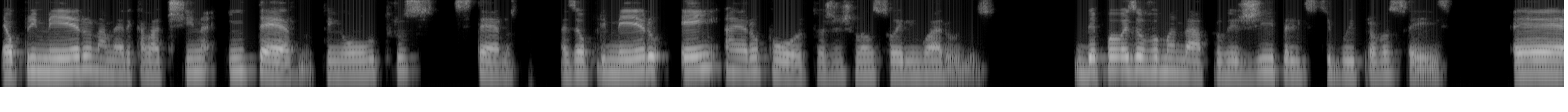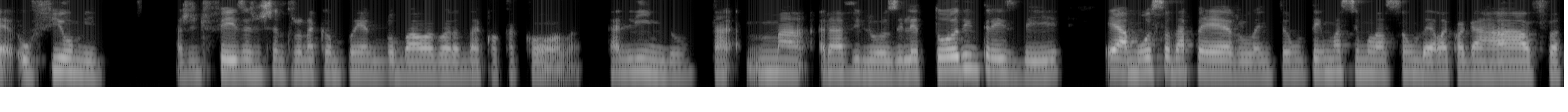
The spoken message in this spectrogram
É o primeiro na América Latina interno, tem outros externos, mas é o primeiro em aeroporto. A gente lançou ele em Guarulhos. Depois eu vou mandar para o Regi para ele distribuir para vocês. É, o filme a gente fez, a gente entrou na campanha global agora da Coca-Cola. Tá lindo, tá maravilhoso. Ele é todo em 3D, é a moça da pérola, então tem uma simulação dela com a garrafa,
